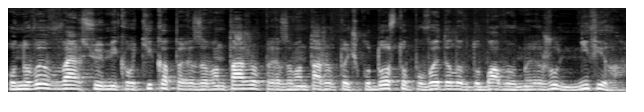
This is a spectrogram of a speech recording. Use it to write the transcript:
Оновив версію мікротіка, перезавантажив, перезавантажив точку доступу, видалив, додав мережу. Ніфіга.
